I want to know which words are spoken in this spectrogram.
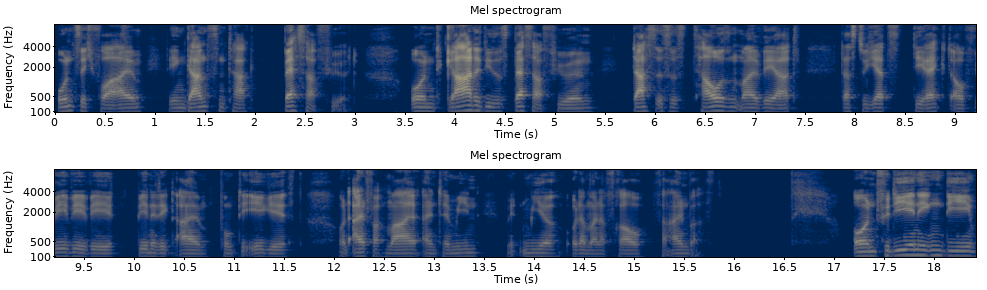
und sich vor allem den ganzen Tag besser fühlt. Und gerade dieses Besserfühlen, das ist es tausendmal wert, dass du jetzt direkt auf www.benediktalm.de gehst und einfach mal einen Termin mit mir oder meiner Frau vereinbarst. Und für diejenigen, die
